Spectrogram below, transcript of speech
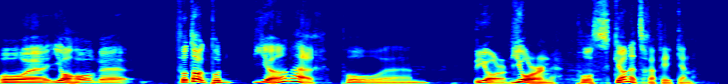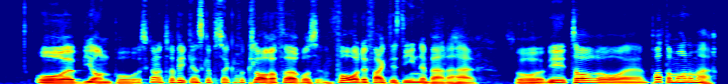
Och eh, jag har eh, fått tag på Björn här på eh, Björn. Björn på Skånetrafiken. Och Björn på Skånetrafiken ska försöka förklara för oss vad det faktiskt innebär det här. Så vi tar och pratar med honom här.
